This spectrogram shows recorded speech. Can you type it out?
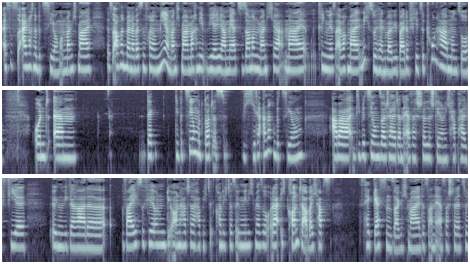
es ist einfach eine Beziehung und manchmal ist auch mit meiner besten Freundin und mir, manchmal machen wir ja mehr zusammen und manchmal kriegen wir es einfach mal nicht so hin, weil wir beide viel zu tun haben und so. Und ähm, der, die Beziehung mit Gott ist wie jede andere Beziehung, aber die Beziehung sollte halt an erster Stelle stehen und ich habe halt viel irgendwie gerade, weil ich so viel um die Ohren hatte, ich, konnte ich das irgendwie nicht mehr so, oder ich konnte, aber ich habe es vergessen, sag ich mal, das an erster Stelle zu,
